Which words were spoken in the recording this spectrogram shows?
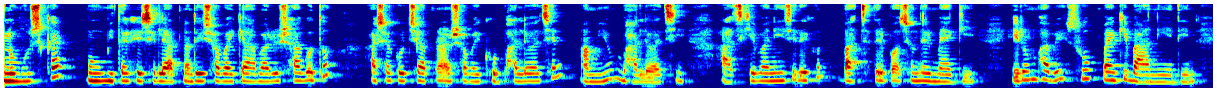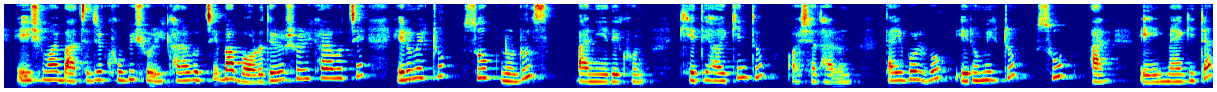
নমস্কার, মৌমিতার হেসেলে আপনাদের সবাইকে আবারও স্বাগত। আশা করছি আপনারা সবাই খুব ভালো আছেন, আমিও ভালো আছি। আজকে বানিয়েছি দেখুন, বাচ্চাদের পছন্দের ম্যাগি। এরমভাবে স্যুপ ম্যাগি বানিয়ে দিন। এই সময় বাচ্চাদের খুবই শরীর খারাপ হচ্ছে বা বড়দেরও শরীর খারাপ হচ্ছে, এরম একটু স্যুপ নুডলস বানিয়ে দেখুন। খেতে হয় কিন্তু অসাধারণ। তাই বলব, এরম একটু স্যুপ আর এই ম্যাগিটা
